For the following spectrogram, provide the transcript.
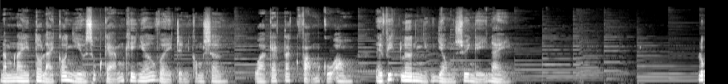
năm nay tôi lại có nhiều xúc cảm khi nhớ về Trịnh Công Sơn Qua các tác phẩm của ông để viết lên những dòng suy nghĩ này. Lúc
